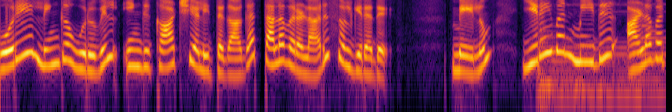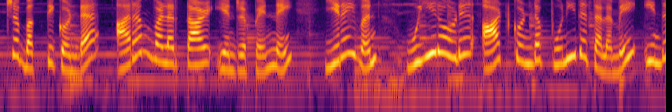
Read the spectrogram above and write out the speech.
ஒரே லிங்க உருவில் இங்கு காட்சியளித்ததாக தலவரலாறு சொல்கிறது. மேலும் இறைவன் மீது அளவற்ற பக்தி கொண்ட அறம் வளர்த்தாள் என்ற பெண்ணை இறைவன் உயிரோடு ஆட்கொண்ட புனித தலமே இந்த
